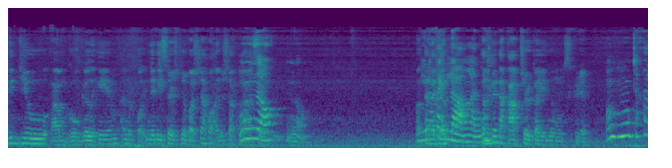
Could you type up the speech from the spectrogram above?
Did you um, Google him? Ano po, in-research nyo ba siya kung ano siya klase? No, no. Hindi na kailangan. Talaga na-capture kayo nung script. Mhm, tsaka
